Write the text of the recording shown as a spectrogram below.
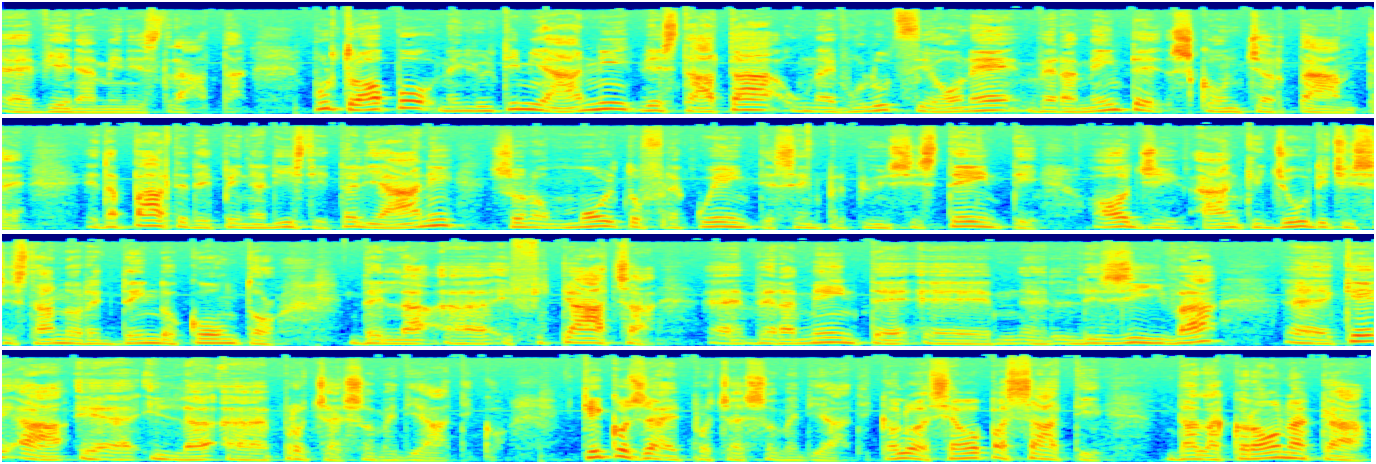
eh, viene amministrata. Purtroppo negli ultimi anni vi è stata un'evoluzione veramente sconcertante e da parte dei penalisti italiani sono molto frequenti sempre più insistenti. Oggi anche i giudici si stanno rendendo conto dell'efficacia eh, eh, veramente eh, lesiva eh, che ha eh, il processo mediatico. Che cos'è il processo mediatico? Allora siamo passati dalla cronaca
